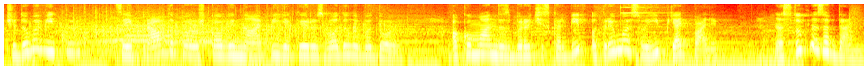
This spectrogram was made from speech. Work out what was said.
Чудова відповідь. Це і правда порошковий напій, який розводили водою. А команда збирачі скарбів отримує свої 5 балів. Наступне завдання.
